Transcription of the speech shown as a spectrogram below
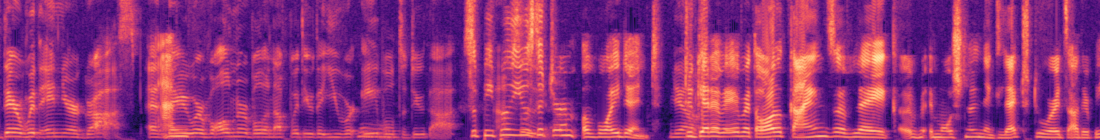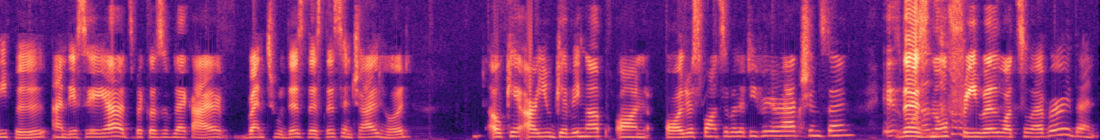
they're within your grasp and, they were vulnerable enough with you that you were able to do that. So people use the Absolutely term avoidant Yeah. to get away with all kinds of like uh, emotional neglect towards other people. And they say, yeah, it's because of like, I went through this, this, this in childhood. Okay, are you giving up on all responsibility for your actions then? It's There's no free will whatsoever, then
